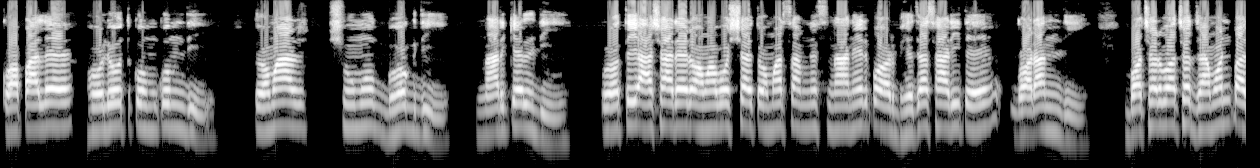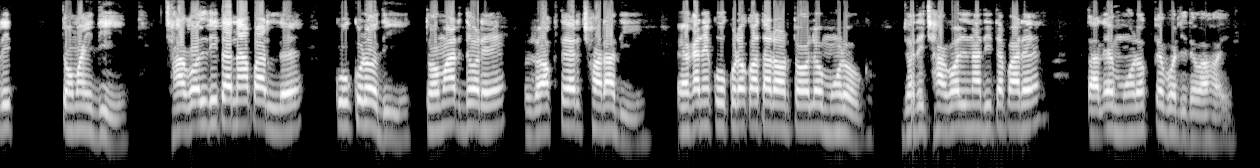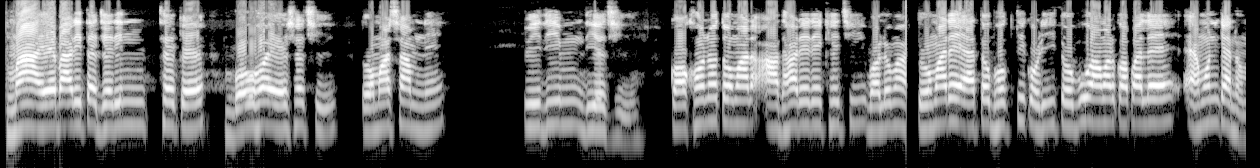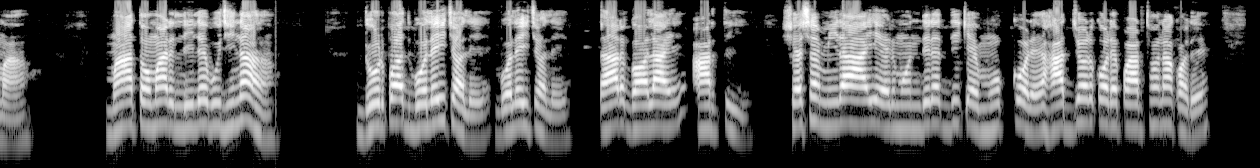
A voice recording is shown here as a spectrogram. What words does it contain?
কপালে হলুদ কুমকুম দিই, তোমার সুমুখ ভোগ দিই, নারকেল দিই। প্রতি আষাঢ়ের অমাবস্যায় তোমার সামনে স্নানের পর ভেজা শাড়িতে গড়ান দিই। বছর বছর যেমন পারি তোমায় দিই। ছাগল দিতে না পারলে কুকড়ো দিই, তোমার ধরে রক্তের ছড়া দিই। এখানে কুকড়ো কথার অর্থ হলো মোরগ। যদি ছাগল না দিতে পারে তাহলে মোরগকে বলি দেওয়া হয়। মা, এ বাড়িতে যেদিন থেকে বউ হয়ে এসেছি, তোমার সামনে পিদিম দিয়েছি। কখনো তোমার আধারে রেখেছি, বলো মা। তোমারে এত ভক্তি করি তবু আমার কপালে এমন কেন মা? মা, তোমার লীলে বুঝি না? দূরপথ বলেই চলে বলেই চলে। তার গলায় আরতি। শেষে মীরা আইয়ের মন্দিরের দিকে মুখ করে, হাত জোড় করে প্রার্থনা করে,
